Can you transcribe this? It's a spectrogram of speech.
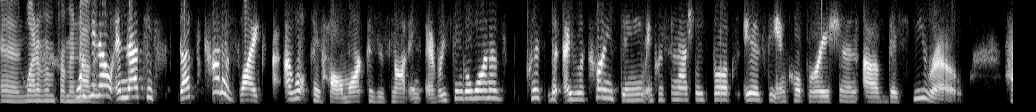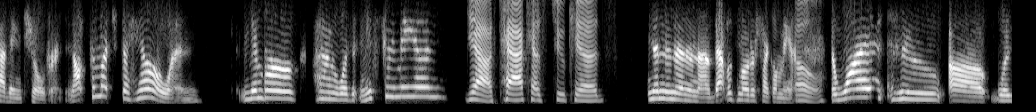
and one of them from another. Well, you know, and that's a that's kind of like I won't say hallmark because it's not in every single one of Chris, but a recurring theme in Kristen Ashley's books is the incorporation of the hero having children, not so much the heroine. Remember, oh, was it Mystery Man? yeah, Tack has two kids. No, no, no, no, no. That was Motorcycle Man. Oh, the one who uh was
